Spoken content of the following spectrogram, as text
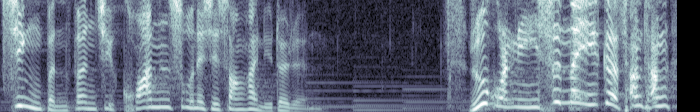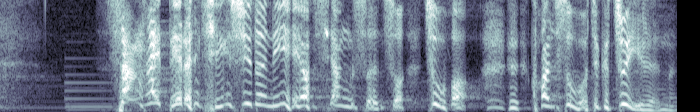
尽本分去宽恕那些伤害你的人。如果你是那一个常常伤害别人情绪的，你也要向神说：“主啊，宽恕我这个罪人呢。”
